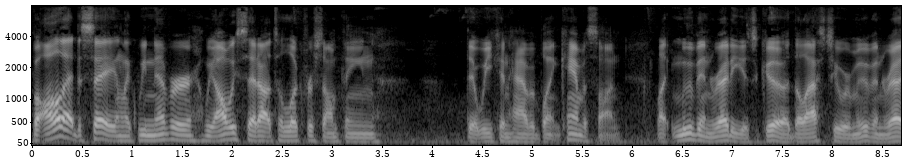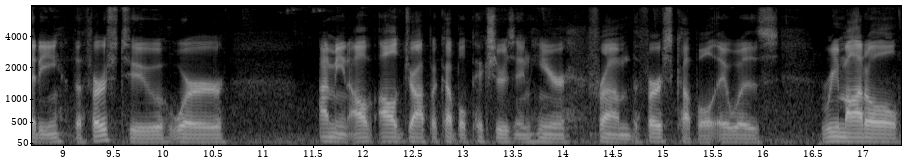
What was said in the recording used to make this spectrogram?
But all that to say, and like we never, we always set out to look for something that we can have a blank canvas on. Like move in ready is good. The last two were move in ready. The first two were I mean, I'll I'll drop a couple pictures in here from the first couple. It was remodel,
